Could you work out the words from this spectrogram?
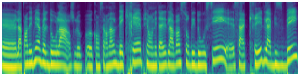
Euh, la pandémie avait le dos large là, concernant le décret, puis on est allé de l'avant sur des dossiers. Ça a créé de la bisbée.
